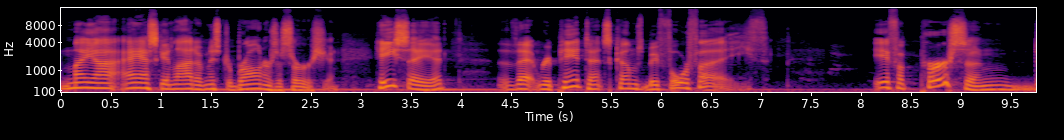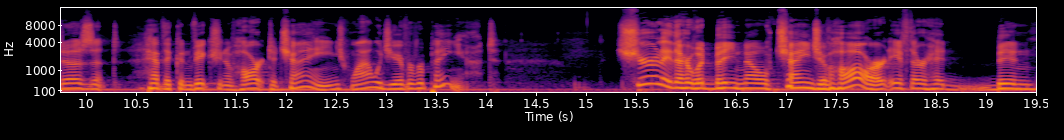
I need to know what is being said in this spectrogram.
May I ask, in light of Mr. Bronner's assertion, he said that repentance comes before faith. If a person doesn't have the conviction of heart to change, why would you ever repent? Surely there would be no change of heart if there had been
